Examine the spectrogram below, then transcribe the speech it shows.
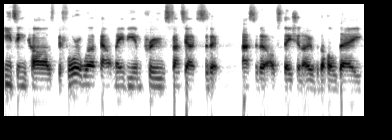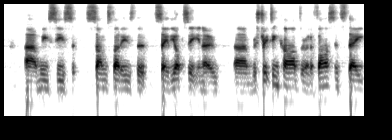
eating carbs before a workout maybe improves fatty acid acid oxidation over the whole day. Uh, we see s- some studies that say the opposite. You know, um, restricting carbs or in a fasted state,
